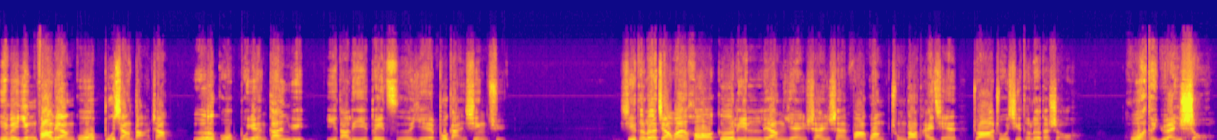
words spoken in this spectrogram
因为英法两国不想打仗，俄国不愿干预，意大利对此也不感兴趣。希特勒讲完后，戈林两眼闪闪发光，冲到台前，抓住希特勒的手：“我的元首！”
